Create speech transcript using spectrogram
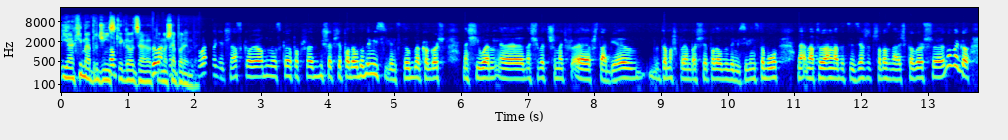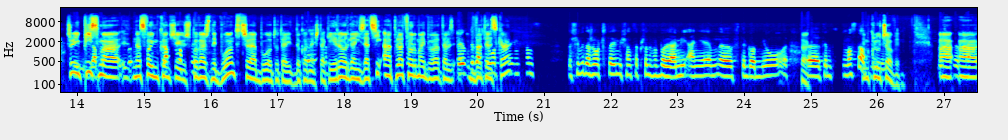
Joachima Brudzińskiego za Była, Tomasza Porębę. była konieczna, skoro, skoro poprzedni szef się podał do dymisji, więc trudno kogoś na siłę, e, na siłę trzymać w, e, w sztabie. Tomasz Poręba się podał do dymisji, więc to była na, naturalna decyzja, że trzeba znaleźć kogoś e, nowego. Czyli pisma na swoim koncie już poważny błąd, trzeba było tutaj dokonać takiej reorganizacji, a Platforma Obywatelska? To się wydarzyło 4 miesiące przed wyborami, a nie w tygodniu Tak. tym, tym ostatnim. Tym kluczowym. A, a,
